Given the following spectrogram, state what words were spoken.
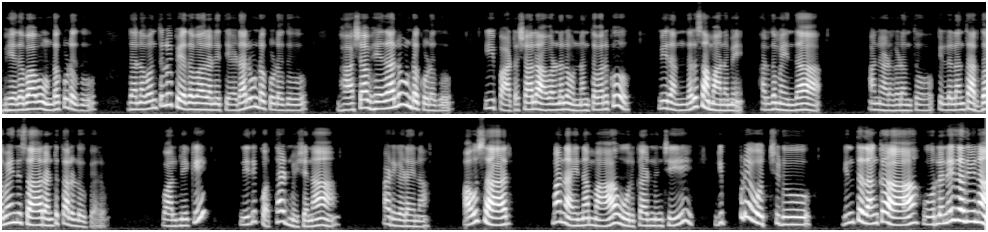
భేదభావం ఉండకూడదు. ధనవంతులు పేదవారు అనే తేడాలు ఉండకూడదు. భాషా భేదాలు ఉండకూడదు. ఈ పాఠశాల ఆవరణలో ఉన్నంత వరకు మీరందరూ సమానమే. అర్థమైందా? అని అడగడంతో పిల్లలంతా అర్థమైంది సార్ అంటూ తలలూపారు. వాల్మీకి నీది కొత్త అడ్మిషనా? అడిగాడు ఆయన అవు సార్ మా నాయనమ్మ ఊరికాడి నుంచి ఇప్పుడే వచ్చుడు. ఇంతదంకా ఊర్లోనే చదివినా?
